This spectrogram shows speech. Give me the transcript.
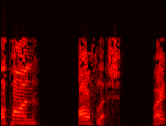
upon all flesh. Right?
